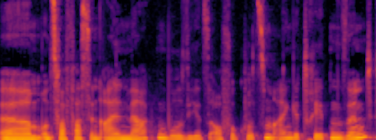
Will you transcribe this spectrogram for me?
ähm, und zwar fast in allen Märkten, wo sie jetzt auch vor kurzem eingetreten sind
